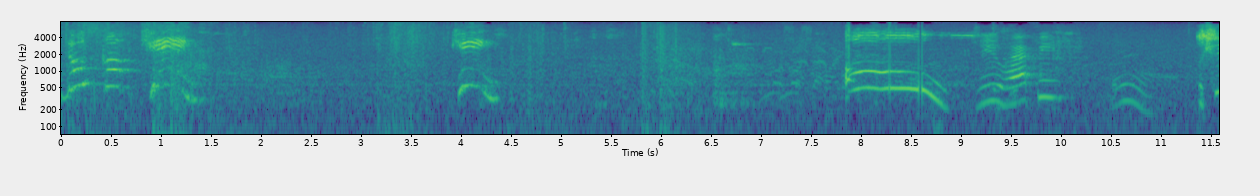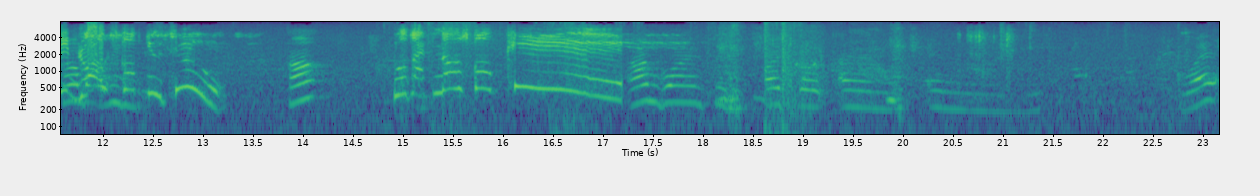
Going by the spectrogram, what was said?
no scope, King. King. Oh! Are you happy? Mm. She How no about scoped you too! Huh? He was like, no scope King! I'm going to horoscope um and what?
